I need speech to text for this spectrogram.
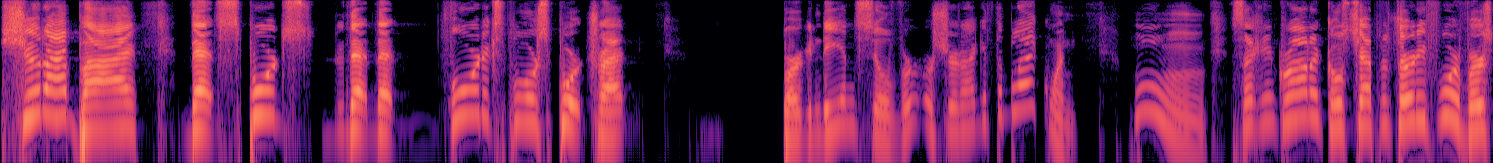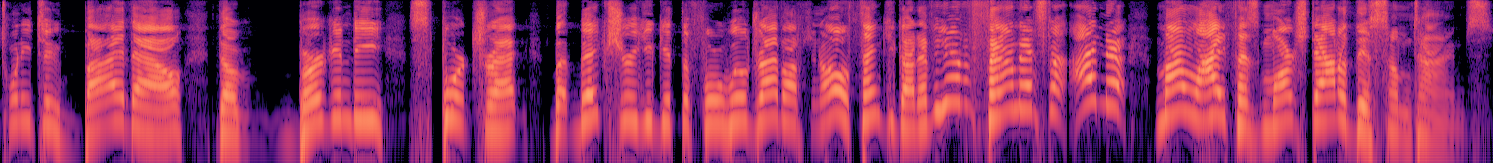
Should I buy that sports that that Ford Explorer Sport Trac, burgundy and silver, or should I get the black one? Hmm. Second Chronicles chapter 34, verse 22. Buy thou the burgundy Sport Trac, but make sure you get the four wheel drive option. Oh, thank you, God. Have you ever found that stuff? I know my life has marched out of this sometimes.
